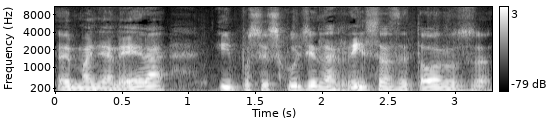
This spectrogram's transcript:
eh, mañanera y pues escuchen las risas de todos los,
